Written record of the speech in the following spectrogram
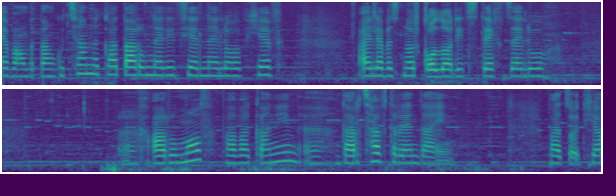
եւ անվտանգության նկատառումներից ելնելով եւ այլևս նոր կոլորիտ ստեղծելու առումով բավականին դարձավ տրենդային բացօթյա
